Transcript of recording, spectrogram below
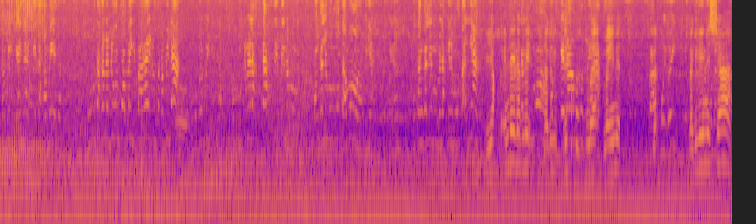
kami, kaya kita kami. Pumunta ka na doon sa may bahay, doon sa kabila. Oo. Mag- Mag-relax ka kasi tingnan mo, tanggalin mo muta mo. Sabi niya, ayan, tanggalin mo, malaki na muta niya. Iyak. Hindi, nagli, nagli, Kailangan mo ma, mainit. Oy. naglinis siya.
